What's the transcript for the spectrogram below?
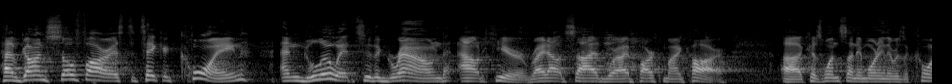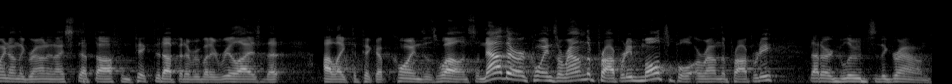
have gone so far as to take a coin and glue it to the ground out here, right outside where I park my car. Because uh, one Sunday morning there was a coin on the ground and I stepped off and picked it up, and everybody realized that I like to pick up coins as well. And so now there are coins around the property, multiple around the property, that are glued to the ground.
